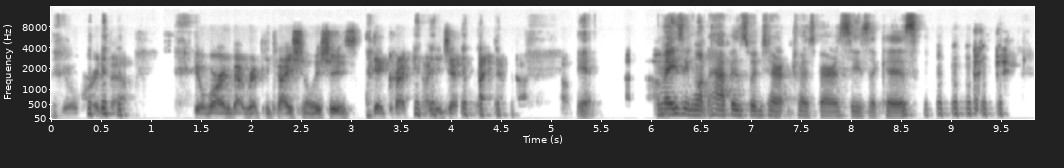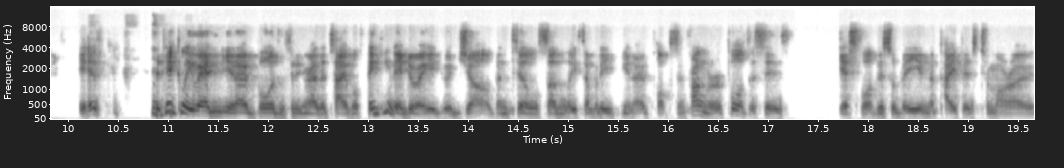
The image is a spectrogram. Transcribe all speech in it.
if you're worried about if you're worried about reputational issues, get cracking on your gap. Yeah. Um, Amazing what happens when transparencies occurs. yes, particularly when you know boards are sitting around the table thinking they're doing a good job until suddenly somebody you know pops in front of a report that says, "Guess what? This will be in the papers tomorrow."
